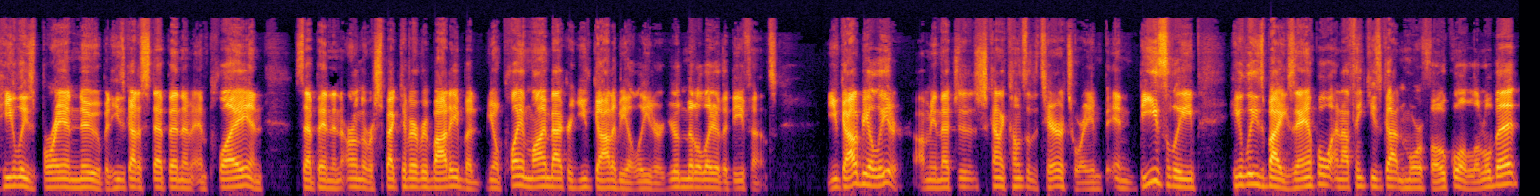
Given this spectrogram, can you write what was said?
Pili's brand new, but he's got to step in and, and play and step in and earn the respect of everybody. But you know, playing linebacker, you've got to be a leader. You're the middle layer of the defense. You've got to be a leader. I mean, that just, just kind of comes with the territory. And, and Beasley, he leads by example, and I think he's gotten more vocal a little bit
